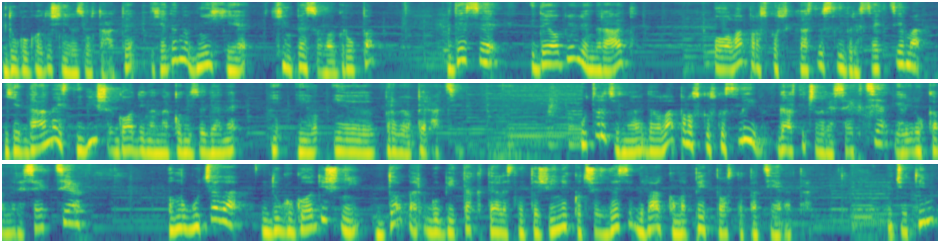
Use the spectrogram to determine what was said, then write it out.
dugogodišnje rezultate. Jedan od njih je Himpensova grupa, gde, se, gde je objavljen rad o laparoskopskim gastrisliv resekcijama 11 i više godina nakon izvedene i, i, i prve operacije. Utvrđeno je da je laparoskopska sliv gastrična resekcija ili rukavna resekcija omogućava dugogodišnji dobar gubitak telesne težine kod 62,5% pacijenata. Međutim,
